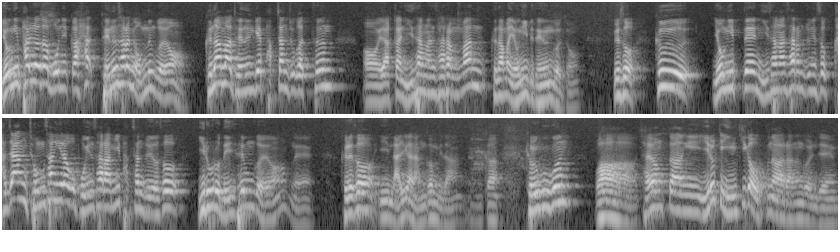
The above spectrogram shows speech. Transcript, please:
영입하려다 보니까 하, 되는 사람이 없는 거예요. 그나마 되는 게 박찬주 같은 어, 약간 이상한 사람만 그나마 영입이 되는 거죠. 그래서 그 영입된 이상한 사람 중에서 가장 정상이라고 보인 사람이 박찬주여서 1호로 내세운 거예요. 네. 그래서 이 난리가 난 겁니다. 그러니까 결국은 와 자유한국당이 이렇게 인기가 없구나라는 걸 이제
